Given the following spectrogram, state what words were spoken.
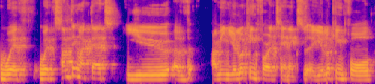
with with something like that, you have, I mean, you're looking for a 10x. You're looking for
